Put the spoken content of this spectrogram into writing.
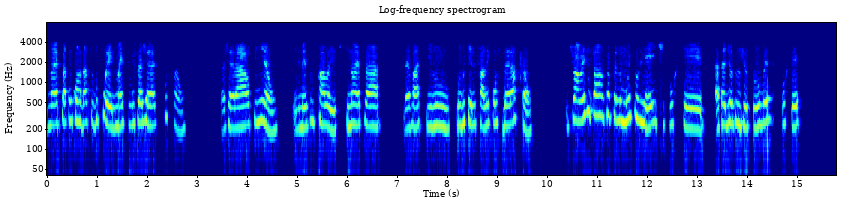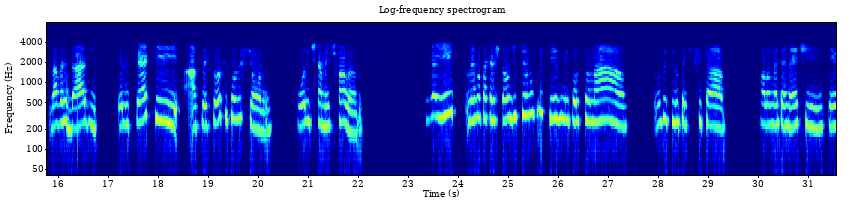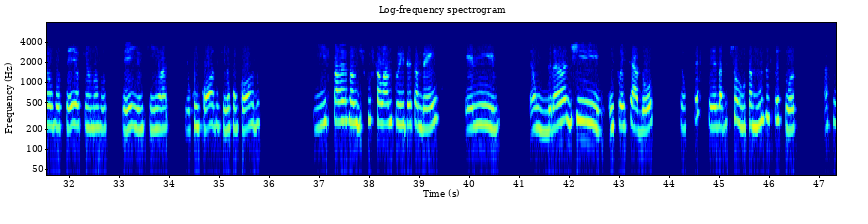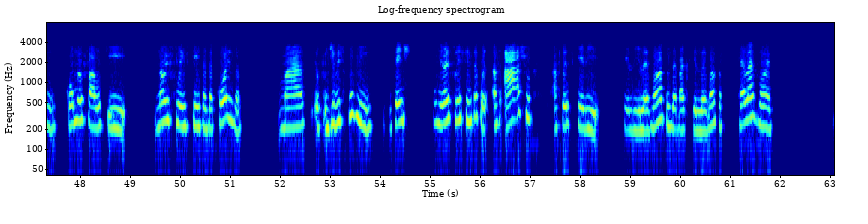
não é para concordar tudo com ele, mas sim para gerar discussão, para gerar opinião. Ele mesmo fala isso, que não é para levar aquilo, tudo que ele fala em consideração. Ultimamente ele está sofrendo muito hate, porque até de outros youtubers, porque, na verdade, ele quer que as pessoas se posicionem, politicamente falando. E aí levanta a questão de que eu não preciso me posicionar, eu não preciso ter que ficar falando na internet em quem eu votei ou quem eu não votei, em quem eu, eu concordo, em quem não concordo. E está levando discussão lá no Twitter também. Ele é um grande influenciador, tenho certeza absoluta, muitas pessoas, assim, como eu falo que não influencia em tanta coisa, mas eu digo isso por mim, entende? Por mim não influencia muita coisa. Acho as coisas que ele que ele levanta, os debates que ele levanta, relevantes.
